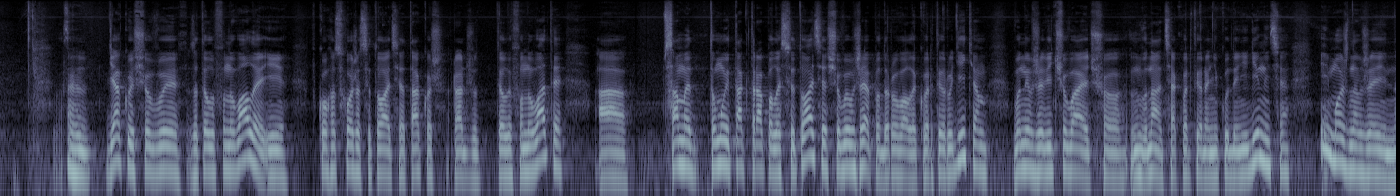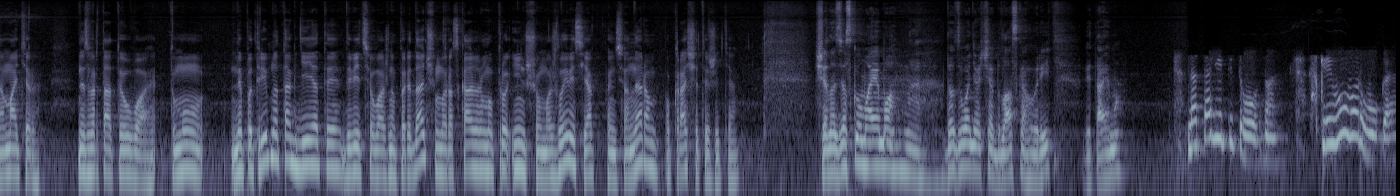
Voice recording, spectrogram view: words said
Е, Дякую, що ви зателефонували. І в кого схожа ситуація, також раджу телефонувати. А саме тому і так трапилась ситуація, що ви вже подарували квартиру дітям. Вони вже відчувають, що вона ця квартира нікуди не дінеться, і можна вже і на матір не звертати уваги. Тому не потрібно так діяти. Дивіться уважно передачу. Ми розкажемо про іншу можливість, як пенсіонерам покращити життя. Ще на зв'язку маємо е, додзвонювача. Будь ласка, говоріть. Вітаємо. Наталья Петровна с Кривого Рога.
